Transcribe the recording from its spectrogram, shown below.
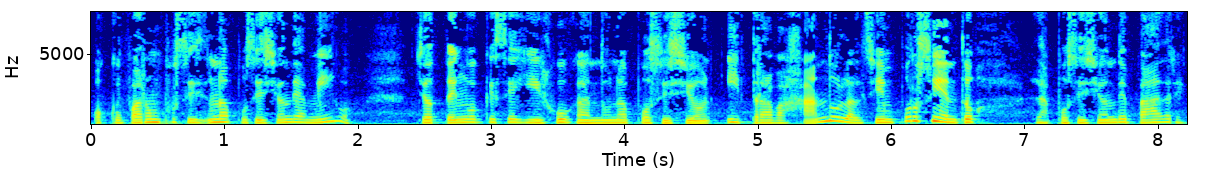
ocupar una posición de amigo. Yo tengo que seguir jugando una posición y trabajándola al 100% la posición de padre.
